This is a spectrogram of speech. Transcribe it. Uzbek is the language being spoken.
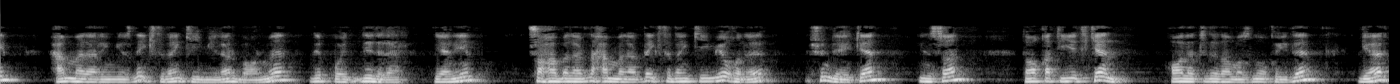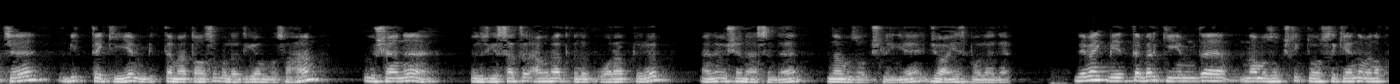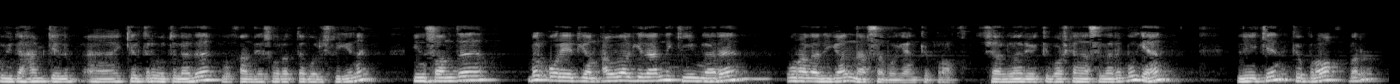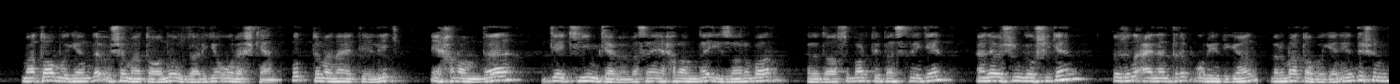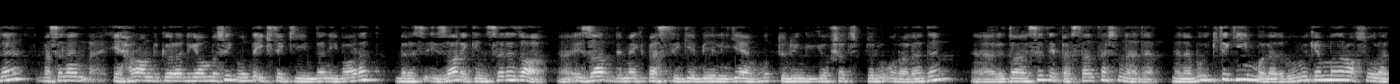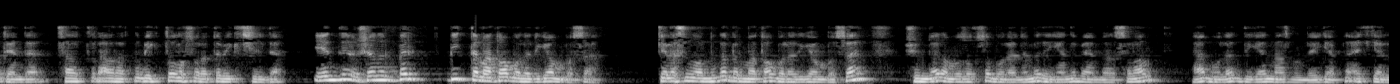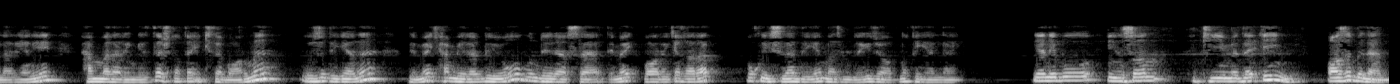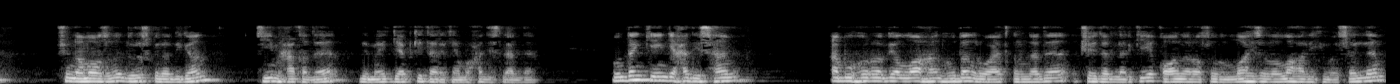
hammalaringizni ikkitadan kiyiminglar bormi? deb dedilar. Ya'ni sahobalarni hammalarida ikkitadan kiyim yo'q edi. Shunday ekan inson toqati yetgan holatida namozni o'qiydi. Garchi bitta kiyim bitta matosi bo'ladigan bo'lsa ham o'shani o'ziga satr avrat qilib o'rab turib ana o'sha narsada namoz o'qishligi joiz bo'ladi. Demak bu yerda bir kiyimda namoz o'qishlik to'g'risida kelganda mana quyida ham kelib e, keltirib o'tiladi bu qanday suratda bo'lishligini. Insonda bir o'raydigan avvalgilarni kiyimlari o'raladigan narsa bo'lgan ko'proq. Shalvar yoki boshqa narsalari bo'lgan lekin ko'proq bir mato bo'lganda o'sha matoni o'zlariga o'rashgan. Xuddi mana aytaylik ehromdagi kiyim kabi masalan ehromda izori bor ridosi bor tepasidagi ana o'shanga o'xshagan o'zini aylantirib o'raydigan bir mato bo'lgan. Endi shunda masalan ehromni ko'radigan bo'lsak bunda ikkita kiyimdan iborat. Birisi izor ikkinchisi rido e, izor demak pastdagi beliga ham xuddi lungiga o'xshatib turib o'raladi. E, rido esa tepasidan tashlanadi. Mana bu ikkita kiyim bo'ladi. Bu mukammalroq surat endi. Satr avratni to'liq suratda bekitishlikda endi o'shani bir bitta mato bo'ladigan bo'lsa ikkalasini o'rnida bir mato bo'ladigan bo'lsa shunda namoz o'qisa bo'ladimi deganda payg'ambar alayhissalom ha bo'ladi degan mazmundagi gapni aytganlar. Ya'ni hammalaringizda shunaqa ikkita bormi? O'zi degani demak hammanglarda yo'qu bunday narsa. Demak boriga qarab o'qiysizlar degan mazmundagi javobni qilganlar. Ya'ni bu inson kiyimida eng ozi bilan shu namozini durust qiladigan kiyim haqida demak gap ketar ekan bu hadislarda. Undan keyingi hadis ham abu hurra roziyallohu anhudan rivoyat qilinadi. U kishi aytadilarki qola rasululloh sollallohu alayhi vasallam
